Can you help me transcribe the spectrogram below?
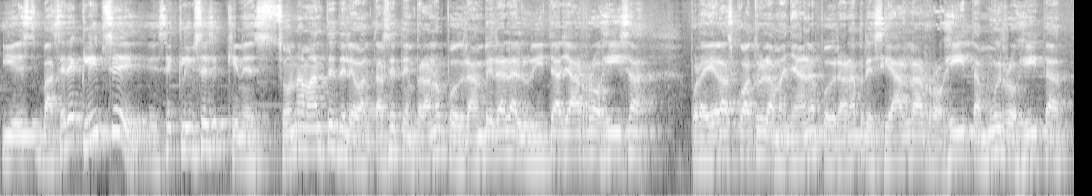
y va a ser eclipse. Ese eclipse, quienes son amantes de levantarse temprano podrán ver a la lunita ya rojiza, por ahí a las 4 de la mañana podrán apreciarla rojita, muy rojita.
